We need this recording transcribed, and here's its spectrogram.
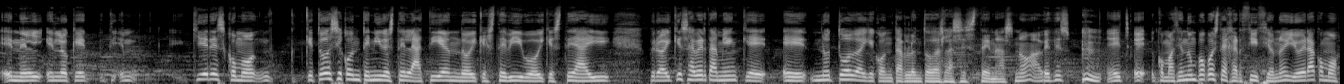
en, el, en lo que quieres como que todo ese contenido esté latiendo y que esté vivo y que esté ahí, pero hay que saber también que eh, no todo hay que contarlo en todas las escenas, ¿no? A veces, eh, como haciendo un poco este ejercicio, ¿no? Yo era como,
